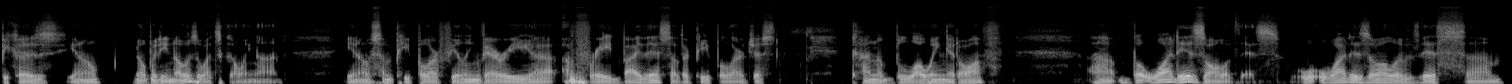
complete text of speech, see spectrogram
because you know nobody knows what's going on. You know, some people are feeling very uh, afraid by this. Other people are just kind of blowing it off. Uh, but what is all of this? What is all of this? Um,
